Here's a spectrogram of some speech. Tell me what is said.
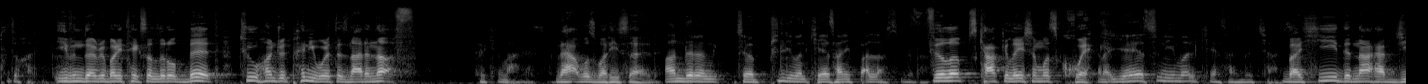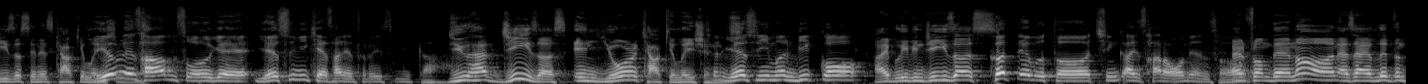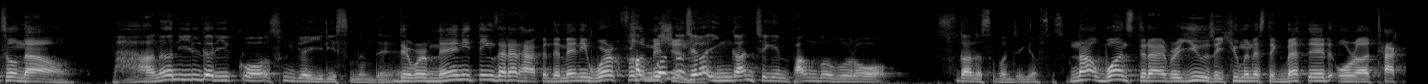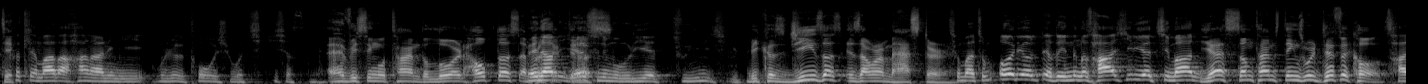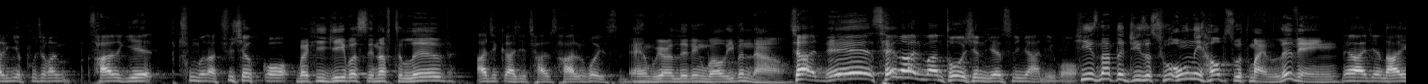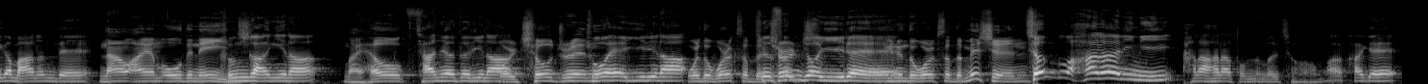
부족하리다. even though everybody takes a little bit, 200 pennyworth is not enough. 그렇게 말했습니다. That was what he said. 안들은 저 필립은 계산이 빨랐습니다. Philip's calculation was quick, 그러나 예수님을 계산 넣지 않습니다. but he did not have Jesus in his 여러분의 calculation. 삶 속에 예수님이 계산에 들어 있습니까? Do you have Jesus in your 저는 calculations? 예수님을 믿고 I believe in Jesus. 그때부터 지금까지 살아오면서 And from then on, as I have lived until now, 많은 일들이 있고 순교의 일이 있었는데 there were many things that had happened and many work for the 한 번도 mission. 제가 인간적인 방법으로 수단을 써본 적이 없었습니다. Not once did I ever use a humanistic method or a tactic. 그때마다 하나님이 우리를 도우시고 지키셨습니다. Every single time, the Lord helped us and 왜냐하면 protected us. 예수님은 우리의 주인이시기 때문에 Because Jesus is our master. 정말 좀 어려울 때도 있는 건 사실이었지만 Yes, sometimes things were difficult. 살기에 부족한 살기에 충분하 주셨고 but He gave us enough to live, 아직까지 잘 살고 있습니다. and we are living well even now. 자, 내 생활만 도우시는 예수님이 아니고 He is not the Jesus who only helps with my living. 내가 이제 나이가 많은데 Now I am old in age. 건강이나 My health, 자녀들이나 or children, 교회 일이나 or the works of 저 the church, 선교 and 일에 in the works of the mission. 전부 하나님이 하나하나 돕는 걸 정확하게.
